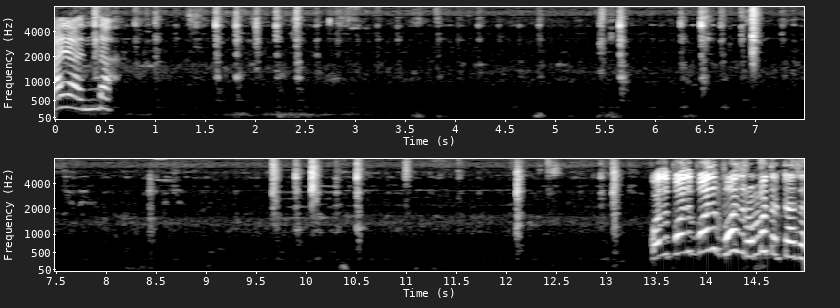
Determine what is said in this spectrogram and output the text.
ஆயா இந்தா. போது போது போது போது ரொம்ப தட்டாத.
